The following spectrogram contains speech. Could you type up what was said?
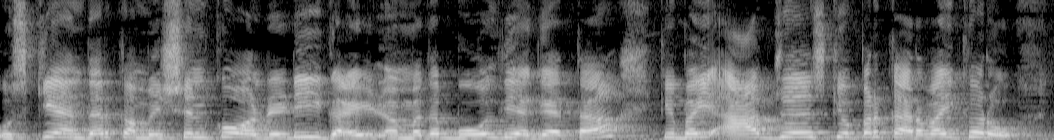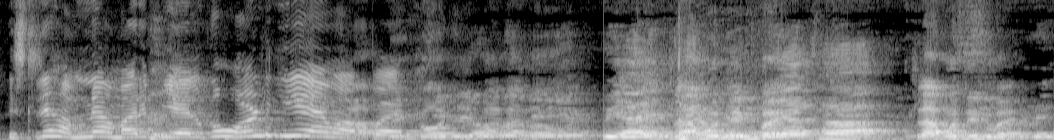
उसके अंदर कमीशन को ऑलरेडी गाइड मतलब बोल दिया गया था कि भाई आप जो है इसके ऊपर कार्रवाई करो इसलिए हमने हमारे पीएल को होल्ड किया है वहाँ पर दो चीज़ बता दो पीआई इस्लामुद्दीन भाई। दिया था इस्लामुद्दीन भाई।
